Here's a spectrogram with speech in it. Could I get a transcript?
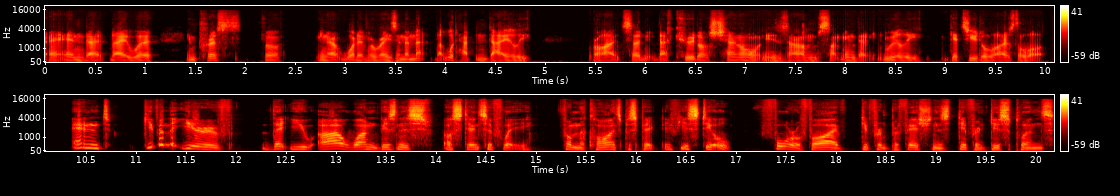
and that they were impressed for you know whatever reason and that, that would happen daily right? So that kudos channel is um, something that really gets utilized a lot. And given that you've that you are one business ostensibly from the client's perspective you're still four or five different professions different disciplines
